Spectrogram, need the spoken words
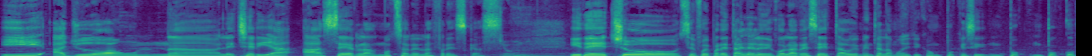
y ayudó a una lechería a hacer las mozzarella frescas. Qué bueno. Y de hecho se fue para Italia, le dejó la receta, obviamente la modificó un, poco, un, po- un poco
